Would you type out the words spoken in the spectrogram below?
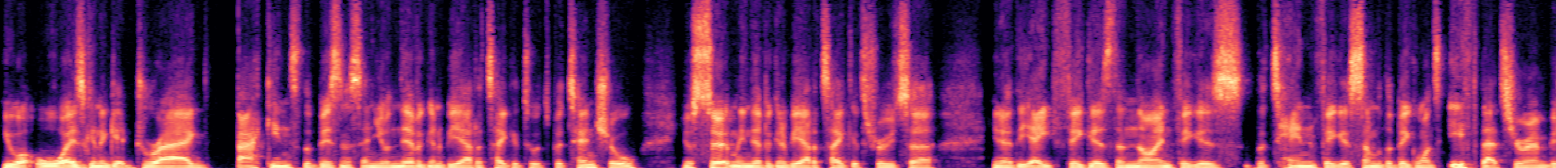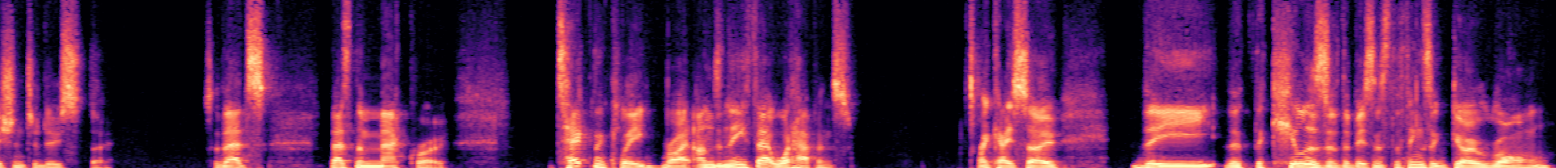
you are always going to get dragged back into the business and you're never going to be able to take it to its potential. You're certainly never going to be able to take it through to you know the eight figures the nine figures the 10 figures some of the big ones if that's your ambition to do so. So that's that's the macro. Technically, right underneath that, what happens? Okay, so the, the the killers of the business, the things that go wrong,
